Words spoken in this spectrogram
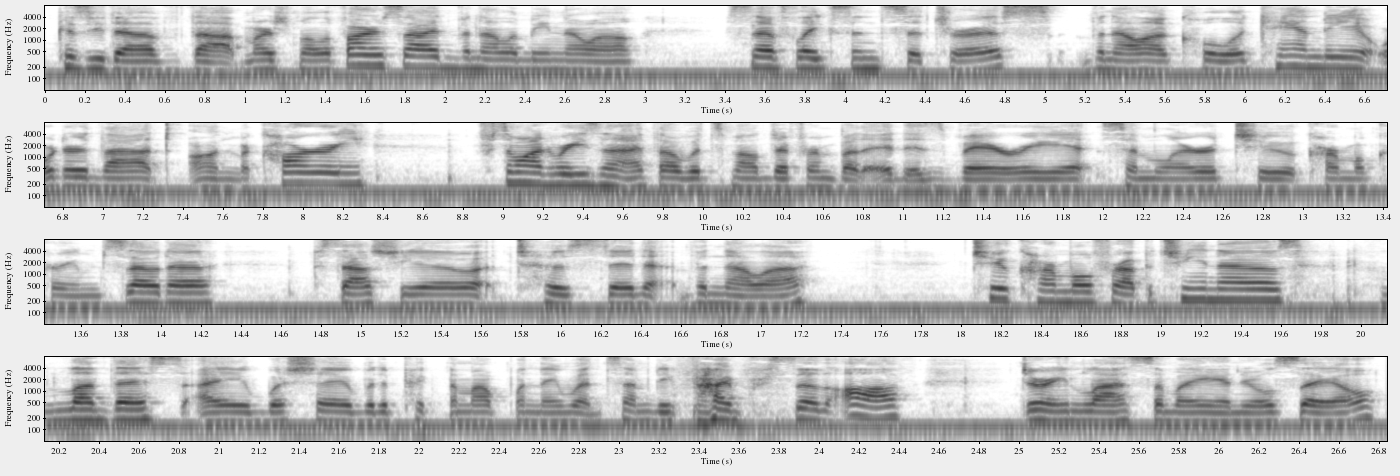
because you'd have that marshmallow fireside, vanilla bean Noel, snowflakes and citrus, vanilla cola candy. Ordered that on Mercari. For some odd reason, I thought it would smell different, but it is very similar to caramel cream soda, pistachio, toasted vanilla, two caramel frappuccinos. Love this. I wish I would have picked them up when they went 75% off during last semi-annual sale.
